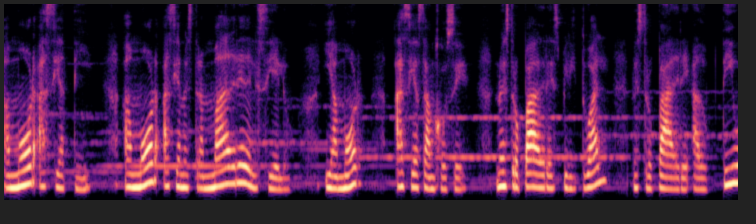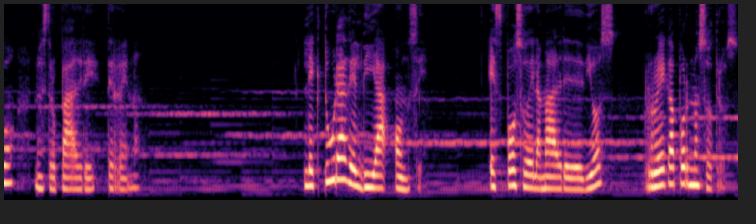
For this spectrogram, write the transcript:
amor hacia ti, amor hacia nuestra Madre del Cielo y amor hacia San José, nuestro Padre espiritual, nuestro Padre adoptivo, nuestro Padre terreno. Lectura del día 11. Esposo de la Madre de Dios, ruega por nosotros.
